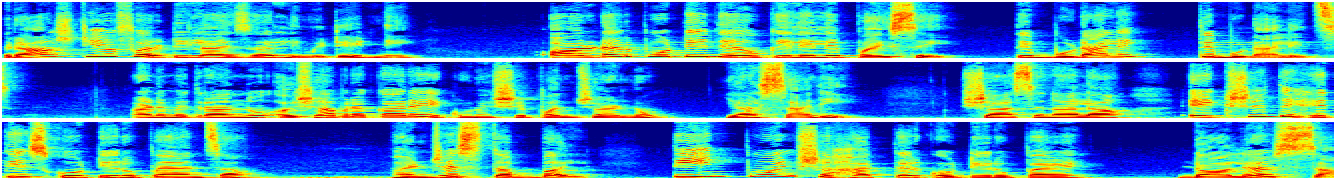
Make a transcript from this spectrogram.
राष्ट्रीय फर्टिलायझर लिमिटेडने ऑर्डरपोटी देव केलेले पैसे ते बुडाले ते बुडालेच. आणि मित्रांनो अशा प्रकारे एकोणीसशे पंच्याण्णव या साली शासनाला एकशे तेहतीस कोटी रुपयांचा म्हणजेच तब्बल तीन पॉईंट शहात्तर कोटी रुपये डॉलर्सचा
